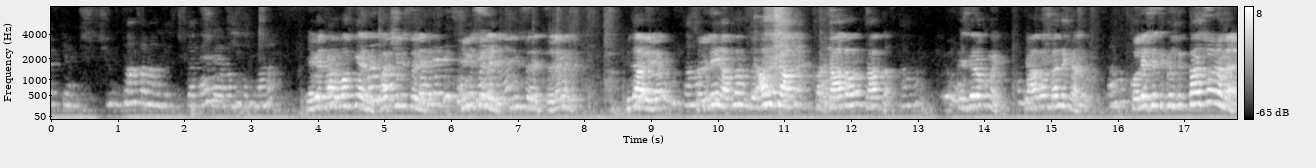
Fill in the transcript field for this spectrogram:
öfkemiz? Şimdi tam zamanıdır çıkarıp şişleri adam sokmanın. Evet o laf geldi. Bak şimdi söyledi. Şimdi söyledi. Şimdi söyledi. Söylemedi. Bir daha veriyor. Tamam. Söyleyin ablam. Söyle- Alın kağıdı. Bak kağıdı alın kağıtla. Tamam. Ezber okumayın. Kağıdı alın ben de kağıdı alayım. Kodese tıkıldıktan sonra mı?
